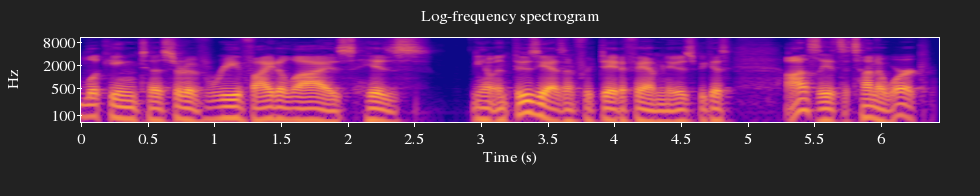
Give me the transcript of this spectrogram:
looking to sort of revitalize his, you know, enthusiasm for Data Fam News because honestly, it's a ton of work.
